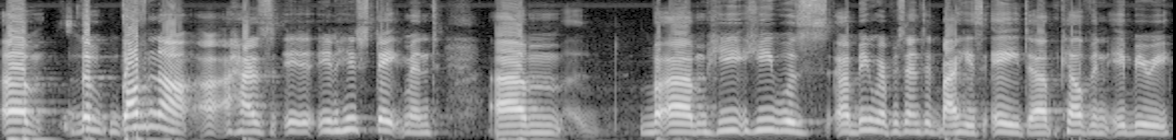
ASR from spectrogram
um, the governor uh, has, in his statement, um, um, he, he was uh, being represented by his aide, uh, Kelvin Ebiri.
